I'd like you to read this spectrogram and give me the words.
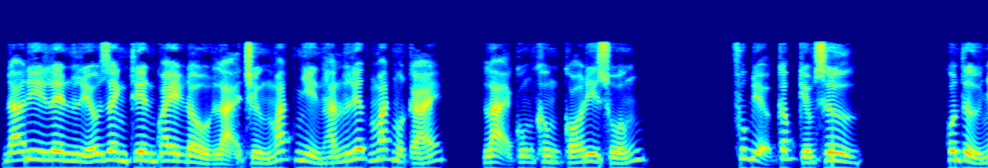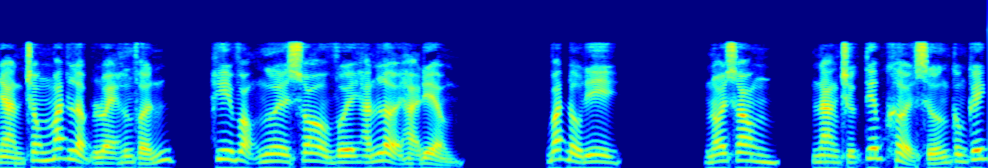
Đã đi lên liếu danh thiên quay đầu lại trừng mắt nhìn hắn liếc mắt một cái, lại cũng không có đi xuống. Phúc địa cấp kiếm sư. Quân tử nhàn trong mắt lập lòe hưng phấn, hy vọng ngươi so với hắn lợi hại điểm. Bắt đầu đi. Nói xong, nàng trực tiếp khởi sướng công kích.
